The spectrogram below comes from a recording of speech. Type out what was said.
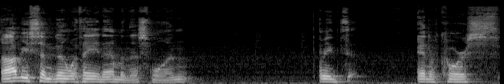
obviously, I'm going with A&M in this one. I mean, and of course,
